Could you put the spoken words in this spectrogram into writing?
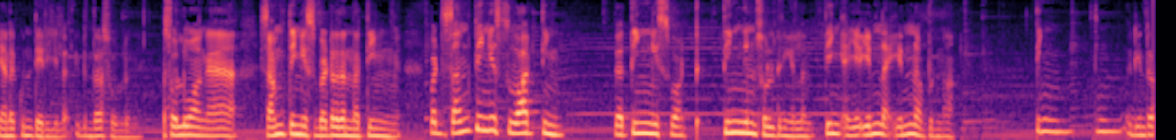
எனக்கும் தெரியல. இருந்தால் சொல்லுங்கள் சொல்லுவாங்க something is better than nothing but something is what thing the thing is what திங்குன்னு சொல்கிறீங்கல்ல திங் என்ன என்ன அப்படின்னா? டிங் டிங் அப்படின்ற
